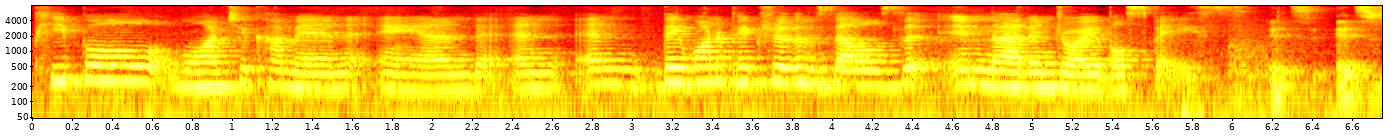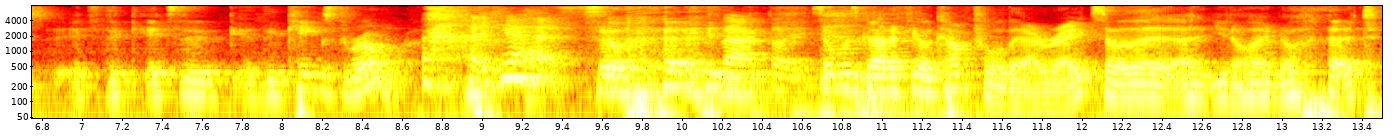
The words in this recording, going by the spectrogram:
people want to come in and and and they want to picture themselves in that enjoyable space. It's it's it's the it's the the king's throne. yes. So exactly. someone's got to feel comfortable there, right? So that uh, you know, I know that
